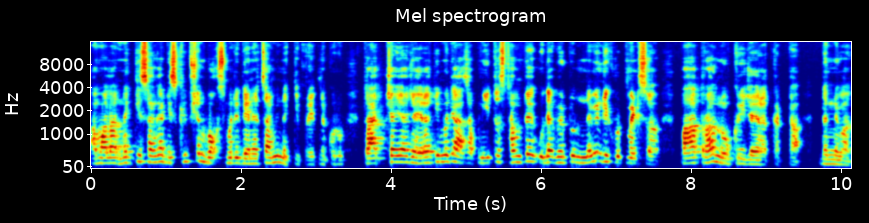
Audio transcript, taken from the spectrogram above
आम्हाला नक्की सांगा. डिस्क्रिप्शन बॉक्समध्ये देण्याचा आम्ही नक्की प्रयत्न करू. तर आजच्या या जाहिरातीमध्ये आज आपण इथंच थांबतोय. उद्या भेटून नवीन रिक्रुटमेंटसह. पाहत राहा नोकरी जाहिरात कट्टा. धन्यवाद.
